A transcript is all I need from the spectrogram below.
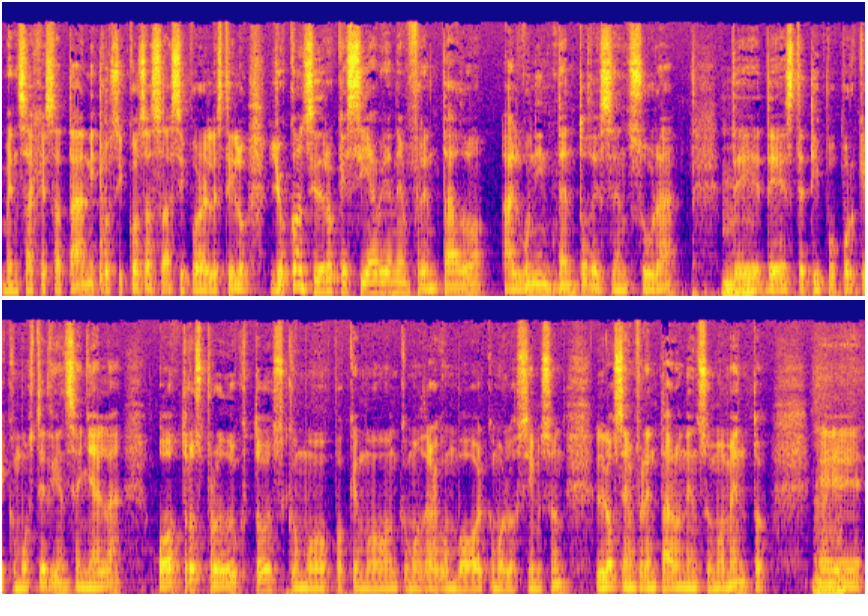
mensajes satánicos y cosas así por el estilo. Yo considero que sí habrían enfrentado algún intento de censura de, de este tipo, porque como usted bien señala, otros productos como Pokémon, como Dragon Ball, como los Simpson, los enfrentaron en su momento. Eh,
